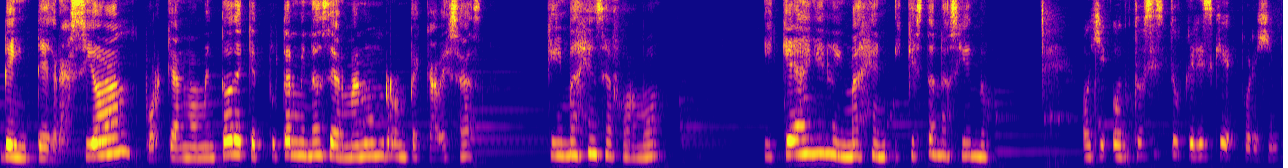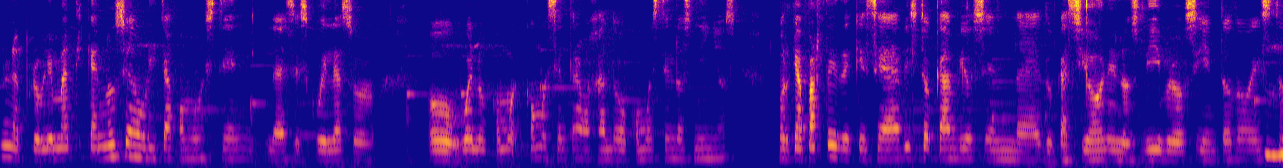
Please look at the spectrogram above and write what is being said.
de integración, porque al momento de que tú terminas de armar un rompecabezas, ¿qué imagen se formó? ¿Y qué hay en la imagen? ¿Y qué están haciendo? Oye, entonces tú crees que, por ejemplo, la problemática, no sé ahorita cómo estén las escuelas o, o bueno, cómo, cómo estén trabajando o cómo estén los niños, porque aparte de que se ha visto cambios en la educación, en los libros y en todo esto,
